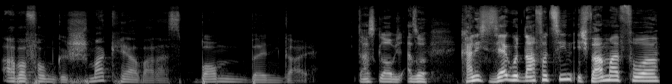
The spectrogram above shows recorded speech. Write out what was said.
aber vom Geschmack her war das bombengeil. Das glaube ich. Also kann ich sehr gut nachvollziehen. Ich war mal vor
